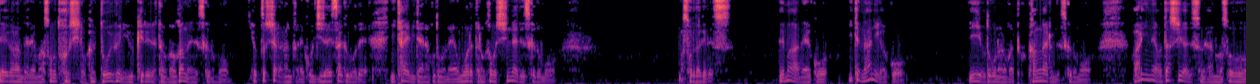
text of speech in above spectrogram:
映画なんでね、まあその当時のどういうふうに受け入れたのかわかんないですけども、ひょっとしたらなんかね、こう時代錯誤で痛いみたいなことをね、思われたのかもしれないですけども、まあ、それだけです。で、まあね、こう、一体何がこう、いい男なのかって考えるんですけども、割にね、私はですね、あの、そう、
